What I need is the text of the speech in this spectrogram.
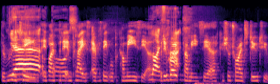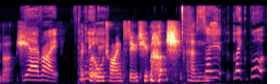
The routine, Yeah, if I put it in place, everything will become easier. Life but it won't become easier because you're trying to do too much. yeah right like we're all trying to do too much. And so like what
